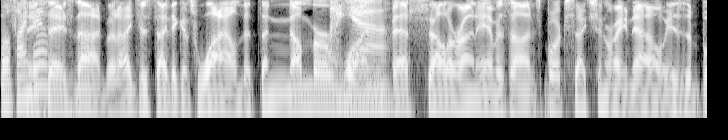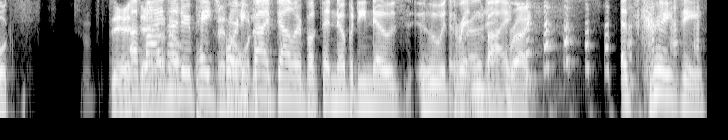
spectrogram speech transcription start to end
we'll find they out. say it's not, but I just I think it's wild that the number uh, one Yeah. bestseller on Amazon's book section right now is a book. They, a they don't know- 500 page, they don't know what it's- $45 book that nobody knows who it's Who written it. by. Right. That's crazy.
